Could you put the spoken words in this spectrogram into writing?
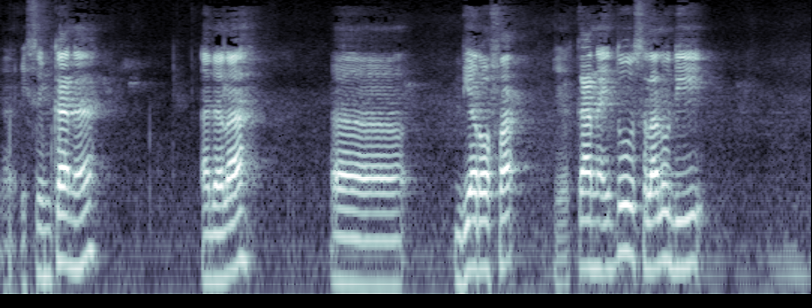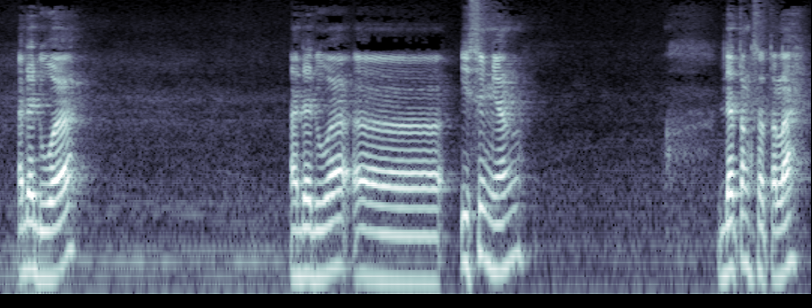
Ya, isim kana adalah uh, dia rofa. Ya, kana itu selalu di ada dua ada dua uh, isim yang datang setelah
